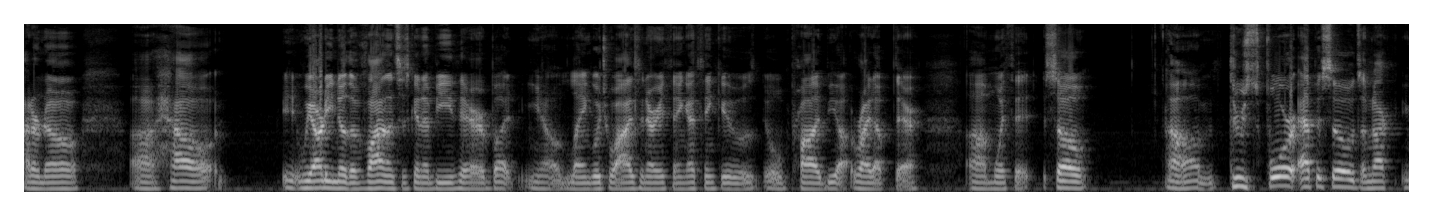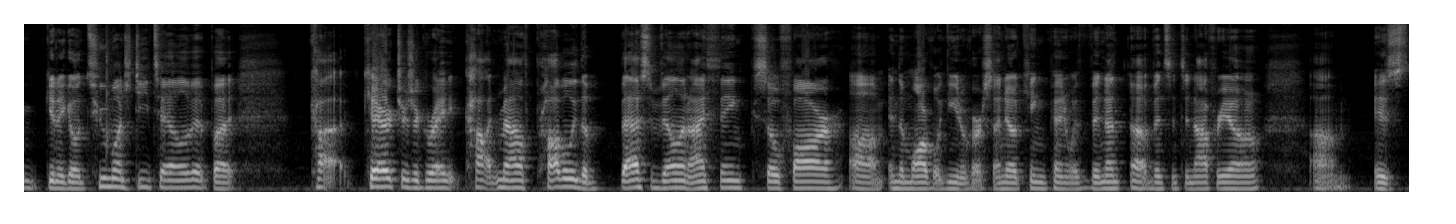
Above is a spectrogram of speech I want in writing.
I don't know uh, how we already know the violence is going to be there, but you know, language wise and everything, I think it will, it will probably be right up there um, with it. So um, through four episodes, I'm not going to go into too much detail of it, but characters are great. Cottonmouth, probably the best villain I think so far um, in the Marvel universe. I know Kingpin with Vin- uh, Vincent D'Onofrio um, is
